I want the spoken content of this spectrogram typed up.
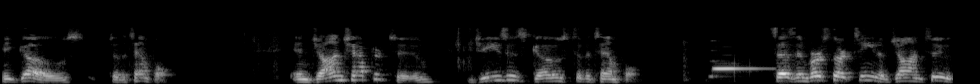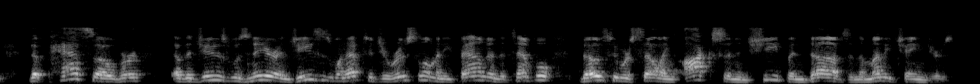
He goes to the temple. In John chapter 2, Jesus goes to the temple. It says in verse 13 of John 2, the Passover of the Jews was near and Jesus went up to Jerusalem and he found in the temple those who were selling oxen and sheep and doves and the money changers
